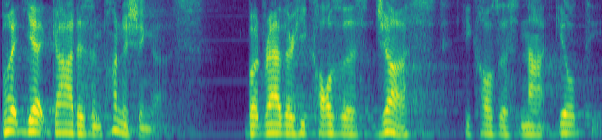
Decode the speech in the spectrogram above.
but yet God isn't punishing us, but rather He calls us just, He calls us not guilty.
